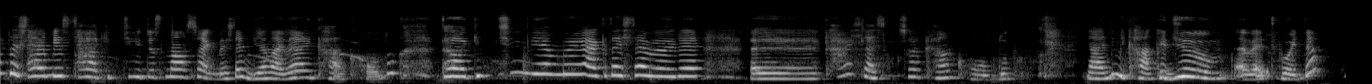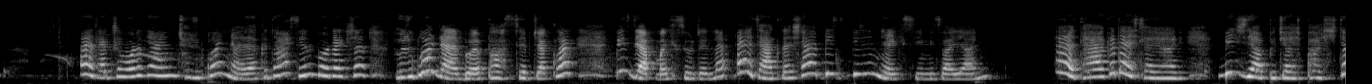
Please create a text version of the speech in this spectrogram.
Arkadaşlar biz takipçi videosundan sonra arkadaşlar Diana kanka olduk. Takipçim diye böyle arkadaşlar böyle e, karşılaştık sonra kanka olduk. Yani değil mi kankacığım? Evet bu arada. Evet arkadaşlar bu arada yani çocuklar ne alaka derseniz bu arada arkadaşlar çocuklar da yani böyle pasta yapacaklar. Biz de yapmak istiyoruz dediler. Evet arkadaşlar biz bizim ne eksiğimiz var yani. Evet arkadaşlar yani biz yapacağız pasta.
